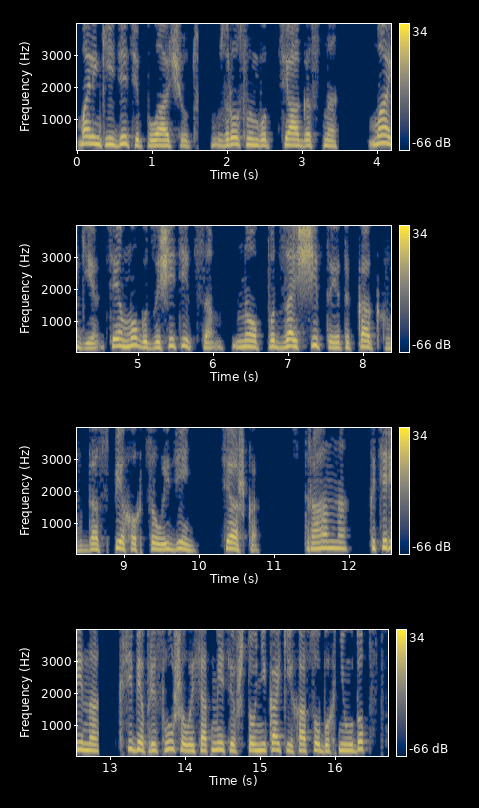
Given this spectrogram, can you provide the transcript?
Маленькие дети плачут, взрослым вот тягостно. Маги, те могут защититься, но под защитой это как в доспехах целый день. Тяжко. Странно. Катерина к себе прислушалась, отметив, что никаких особых неудобств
